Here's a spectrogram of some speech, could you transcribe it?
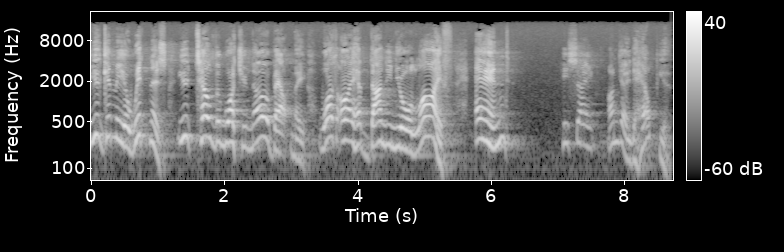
you give me a witness. You tell them what you know about me, what I have done in your life. And he's saying, I'm going to help you.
